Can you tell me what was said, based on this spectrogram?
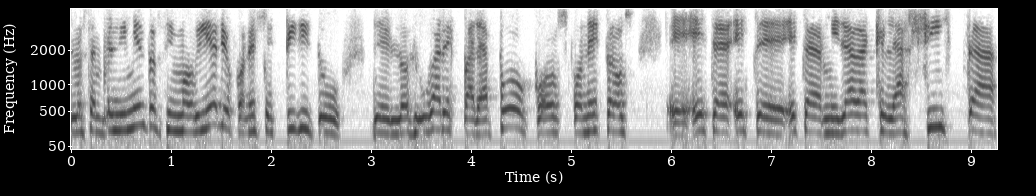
los emprendimientos inmobiliarios con ese espíritu de los lugares para pocos, con estos esta, este, esta mirada clasista,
